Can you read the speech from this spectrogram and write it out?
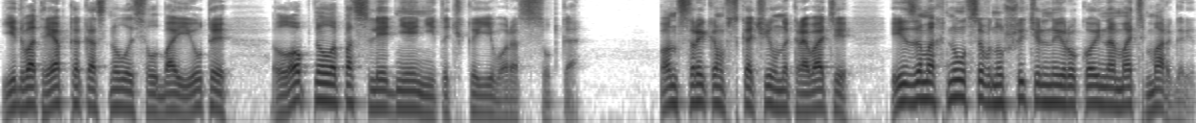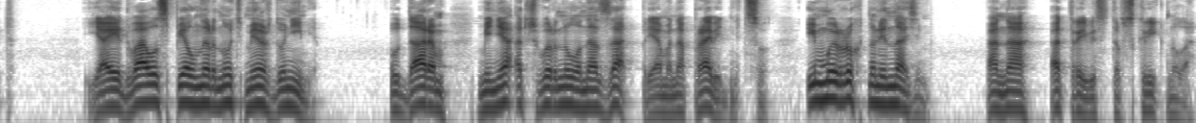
Едва тряпка коснулась лба Юты, лопнула последняя ниточка его рассудка. Он с рыком вскочил на кровати и замахнулся внушительной рукой на мать Маргарет. Я едва успел нырнуть между ними. Ударом меня отшвырнуло назад, прямо на праведницу, и мы рухнули на земь. Она отрывисто вскрикнула.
